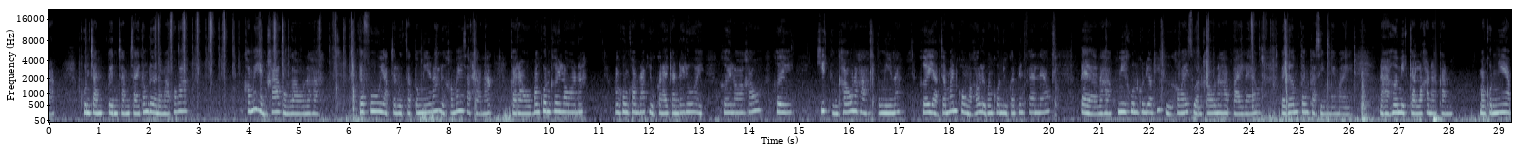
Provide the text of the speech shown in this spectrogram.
รัก คุณจำเป็นจำใจต้องเดินออกมา เพราะว่าเขาไม่เห็นค่าของเรานะคะเดฟูอยากจะหลุดจากตรงนี้นะ หรือเขาไม่สถานะกับเราบางคนเคยรอนะบางคนความรักอยู่ไกลกันได้ด้วย เคยรอเขาเคยคิดถึงเขานะคะ ตรงนี้นะ เคยอยากจะมั่นคงกับเขาหรือบางคนอยู่กันเป็นแฟนแล้ว แต่นะคะมีคุณคนเดียวที่ถือเขาไว้ส่วนเขานะคะ ไปแล้วไปเริ่มต้นกับสิ่งใหม่ ๆ นะคะเฮอร์มิตกันลัคนากันบางคนเงียบ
